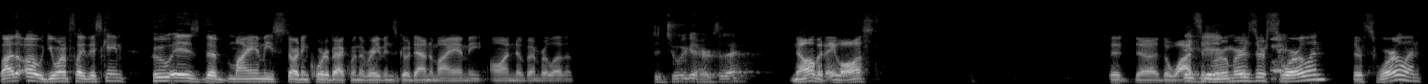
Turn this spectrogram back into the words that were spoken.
by the oh, do you want to play this game? Who is the Miami's starting quarterback when the Ravens go down to Miami on November 11th? Did Tua get hurt today? No, but they lost. The the, the Watson rumors are swirling. They're swirling.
